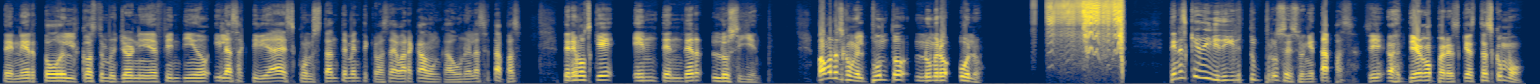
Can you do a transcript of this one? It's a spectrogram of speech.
tener todo el Customer Journey definido y las actividades constantemente que vas a llevar a cabo en cada una de las etapas, tenemos que entender lo siguiente. Vámonos con el punto número uno. Tienes que dividir tu proceso en etapas, ¿sí? Ah, Diego, pero es que esto es como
